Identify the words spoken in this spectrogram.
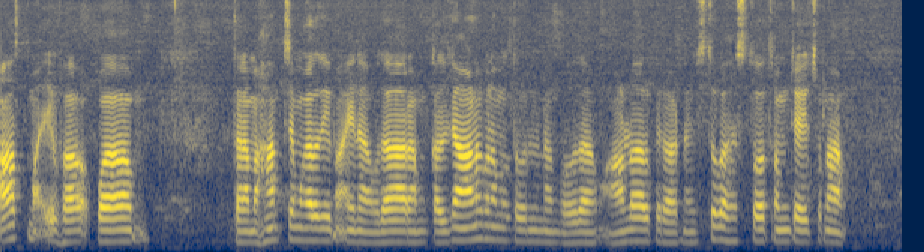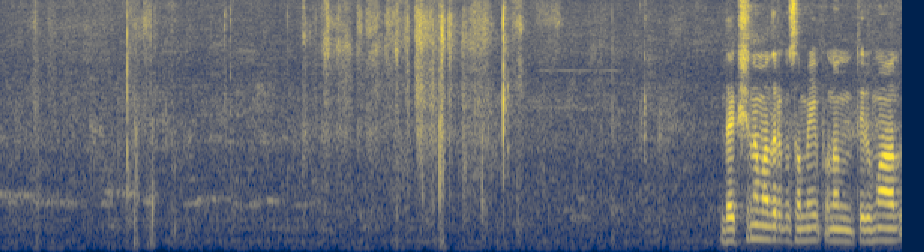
ఆత్మ ఇభావం తన మహాత్యం గలదిను అయిన ఉదారం కళ్యాణ గుణములతో నిన్న గోదాం ఆండాల పిరాట్ని విస్తువ స్తోత్రం చేయుచున్నాను. దక్షిణ మధురకు సమీపం తిరుమాలు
